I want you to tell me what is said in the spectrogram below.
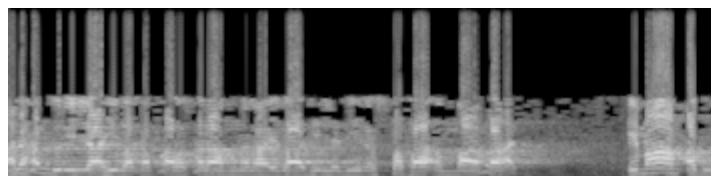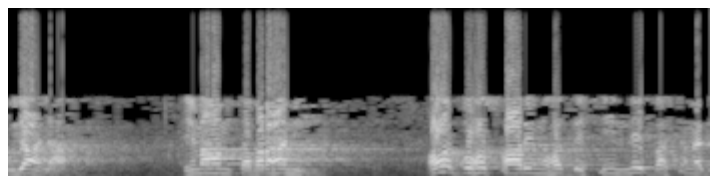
الحمد للہ وقفا وسلام الدین صفا بعد۔ امام ابو یالا امام تبرانی اور بہت سارے محدثین نے بسند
